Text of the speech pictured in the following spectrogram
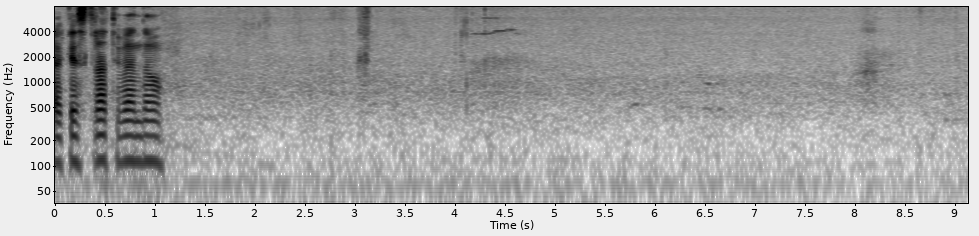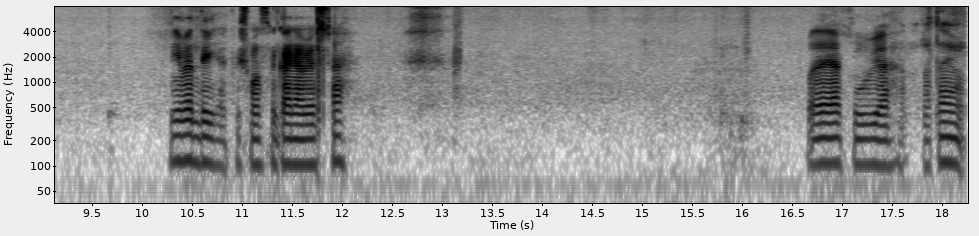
Jakie straty będą. Nie będę ich jakoś mocno ganiał jeszcze. Bo jak mówię, latają.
